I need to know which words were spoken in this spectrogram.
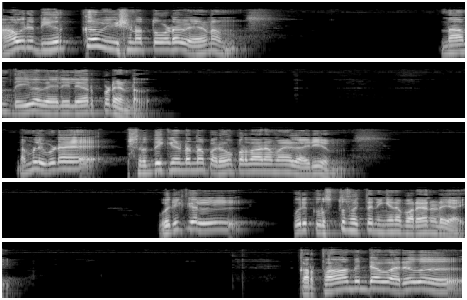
ആ ഒരു ദീർഘവീക്ഷണത്തോടെ വേണം നാം ദൈവവേലയിൽ ഏർപ്പെടേണ്ടത്. നമ്മളിവിടെ ശ്രദ്ധിക്കേണ്ടുന്ന പരമപ്രധാനമായ കാര്യം ഒരിക്കൽ ഒരു ക്രിസ്തുഭക്തൻ ഇങ്ങനെ പറയാനിടയായി. കർത്താവിന്റെ വരവ്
